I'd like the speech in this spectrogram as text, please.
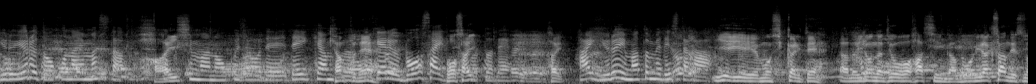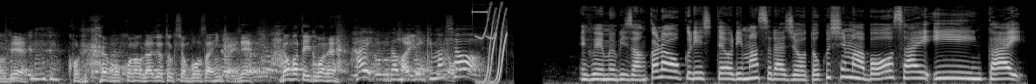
ゆるゆると行いました、はい。徳島の屋上でデイキャンプキャンプね。かける防災ということで、はい。はい、ゆるいまとめでしたが。いえいえいえもうしっかりねあのいろんな情報発信が盛りだくさんですのでこれからもこのラジオ特集防災委員会ね頑張っていこうね。はい頑張っていきましょう、FM ビザンからお送りしております。ラジオ徳島防災委員会。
